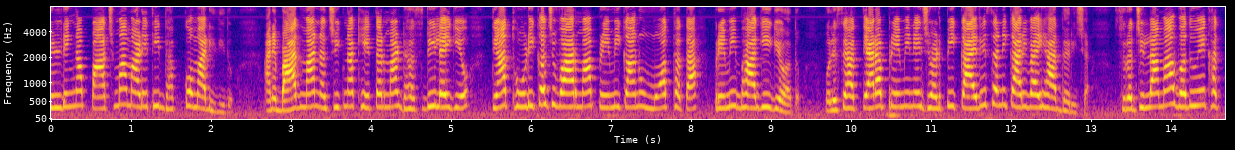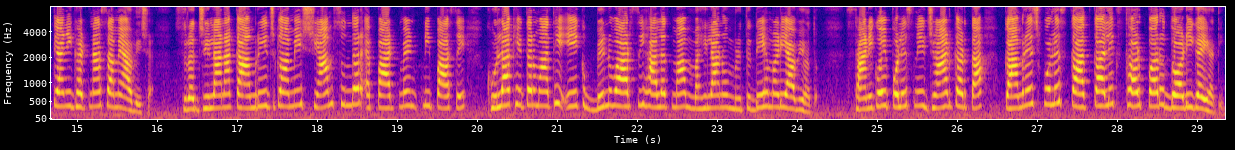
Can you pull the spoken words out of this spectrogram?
બિલ્ડિંગના પાંચમા માળેથી ધક્કો મારી દીધો અને બાદમાં નજીકના ખેતરમાં ઢસડી લઈ ગયો. ત્યાં થોડીક જ વારમાં પ્રેમિકાનું મોત થતાં પ્રેમી ભાગી ગયો હતો. પોલીસે હત્યારા પ્રેમીને ઝડપી કાયદેસરની કાર્યવાહી હાથ ધરી છે. સુરત જિલ્લામાં વધુ એક હત્યાની ઘટના સામે આવી છે. સુરત જિલ્લાના કામરેજ ગામે શ્યામ સુંદર એપાર્ટમેન્ટની પાસે ખુલ્લા ખેતરમાંથી એક બિનવારસી હાલતમાં મહિલાનો મૃતદેહ મળી આવ્યો હતો. સ્થાનિકોએ પોલીસને જાણ કરતા કામરેજ પોલીસ તાત્કાલિક સ્થળ પર દોડી ગઈ હતી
